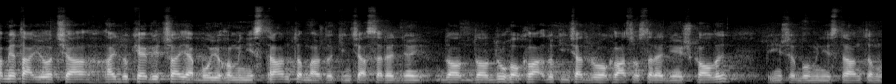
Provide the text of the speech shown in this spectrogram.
Пам'ятаю отця Гайдукевича, я був його міністрантом аж до кінця середньої, до, до, другого, до кінця другого класу середньої школи. Пізніше був міністрантом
